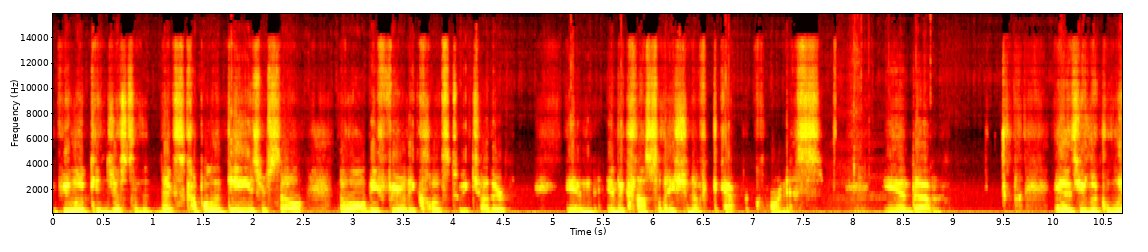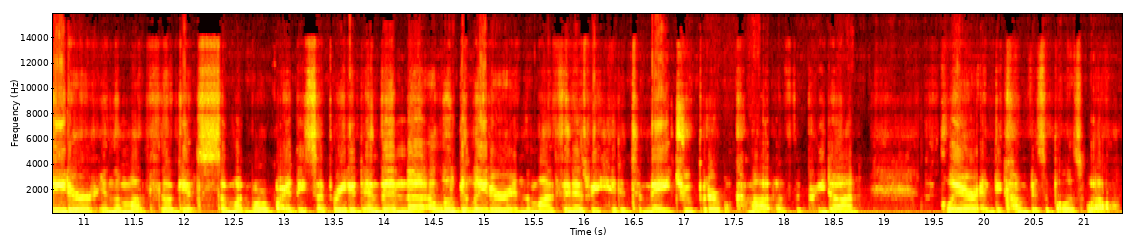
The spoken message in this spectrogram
if you look in just the next couple of days or so, they'll all be fairly close to each other in in the constellation of Capricornus. And um, as you look later in the month, they'll get somewhat more widely separated. And then uh, a little bit later in the month, and as we hit into May, Jupiter will come out of the pre dawn glare and become visible as well.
